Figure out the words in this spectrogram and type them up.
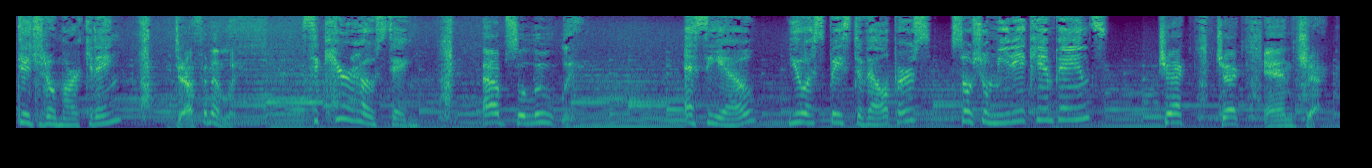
Digital marketing? Definitely. Secure hosting? Absolutely. SEO? US-based developers? Social media campaigns? Check, check, and check.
